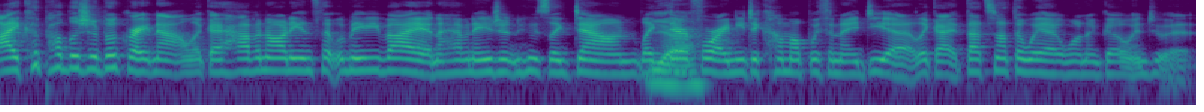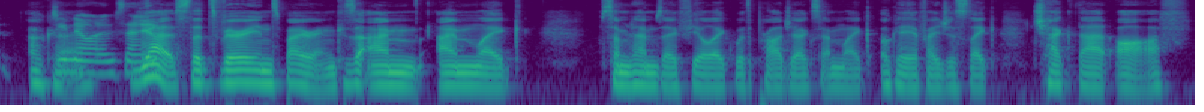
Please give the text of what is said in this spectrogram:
I could publish a book right now. Like I have an audience that would maybe buy it and I have an agent who's like down. Like Yeah. therefore I need to come up with an idea. Like I that's not the way I want to go into it. Okay. Do you know what I'm saying? Yes, that's very inspiring because I'm I'm like sometimes I feel like with projects I'm like okay if I just like check that off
